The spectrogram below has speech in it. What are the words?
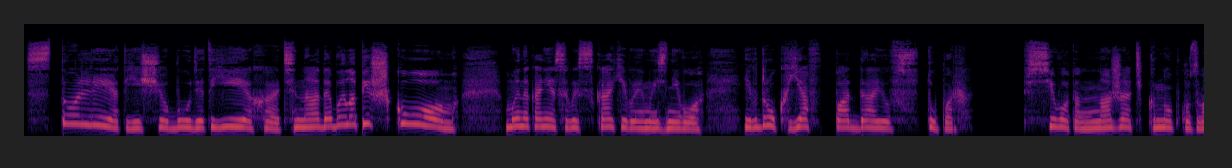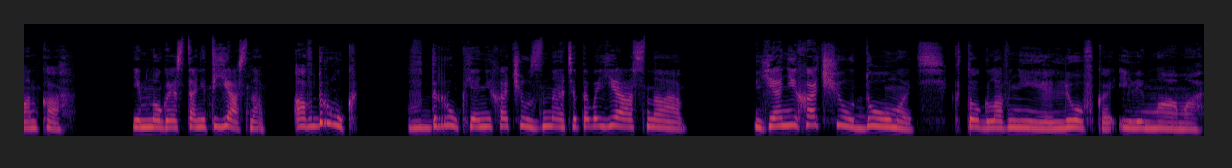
Сто лет еще будет ехать, надо было пешком. Мы, наконец, выскакиваем из него, и вдруг я впадаю в ступор. Всего-то нажать кнопку звонка, и многое станет ясно. А вдруг? Вдруг я не хочу знать этого ясно? Я не хочу думать, кто главнее, Левка или мама.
